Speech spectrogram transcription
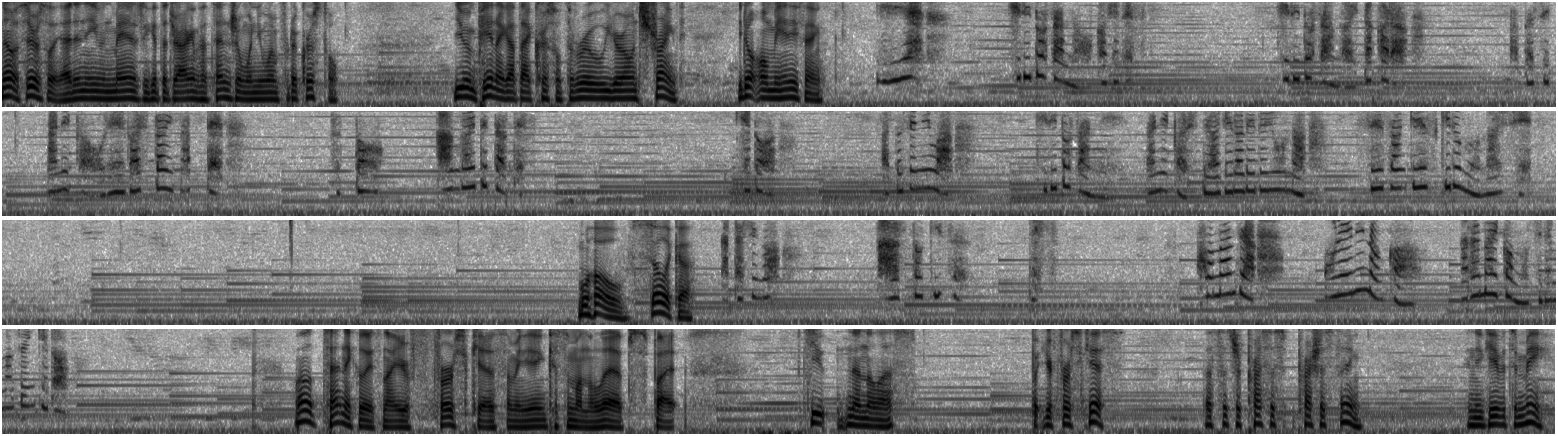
No, seriously, I didn't even manage to get the dragon's attention when you went for the crystal. You and Pina got that crystal through your own strength. You don't owe me anything. いいえキリトさんのおかげですキリトさんがいたから私何かお礼がしたいなってずっと考えてたんですけど私にはキリトさんに何かしてあげられるような生産系スキルもないし。Whoa, Silica. 私のファーストキスです。こんなんじゃお礼になんかならないかもしれませんけど Well, technically, it's not your first kiss. I mean, you didn't kiss him on the lips, but cute nonetheless. But your first kiss. That's such a precious, precious thing. And you gave it to me.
